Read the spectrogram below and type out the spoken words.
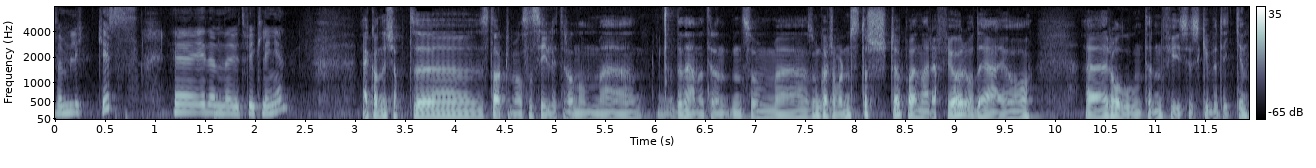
som lykkes uh, i denne utviklingen? Jeg kan jo kjapt uh, starte med å si litt om uh, den ene trenden som, uh, som, kanskje var den største på NRF i år, og det er jo rollen til den fysiske butikken.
